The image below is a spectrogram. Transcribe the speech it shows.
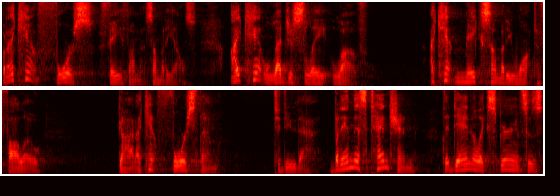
But I can't force faith on somebody else. I can't legislate love. I can't make somebody want to follow God. I can't force them to do that. But in this tension that Daniel experiences,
